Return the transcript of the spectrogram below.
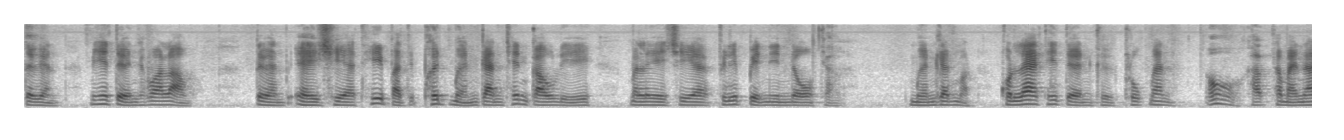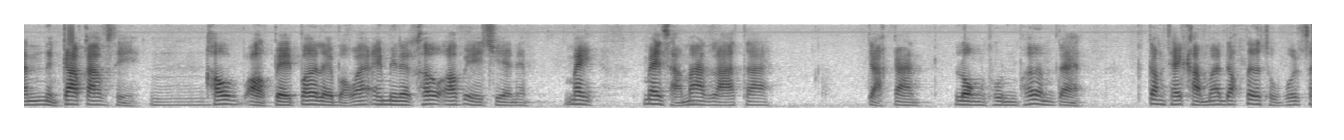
เตือน ไม่ใช่เตือนเฉพาะเราเตือนเอเชียที่ปฏิพฤติเหมือนกัน เช่นเกาหลี มาเลเซีย ฟิลิปปินส์อินโดครับเหมือนกันหมด คนแรกที่เตือนคือคลุกมัน โอ้ครับสมัยนั้น 1994เขาออกเปเปอร์เลยบอกว่า ไอ้ Miracle of Asia เนี่ยไม่ไม่สามารถลาได้ จากการลงทุนเพิ่มแต่ต้องใช้คำว่าดรสุพุทธส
